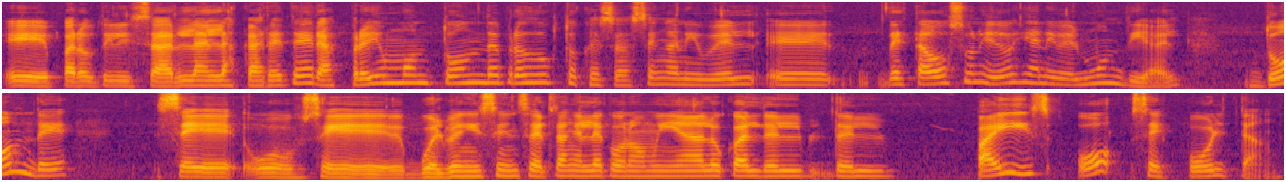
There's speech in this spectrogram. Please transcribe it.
eh, para utilizarla en las carreteras. Pero hay un montón de productos que se hacen a nivel eh, de Estados Unidos y a nivel mundial, donde se, o se vuelven y se insertan en la economía local del, del país o se exportan.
